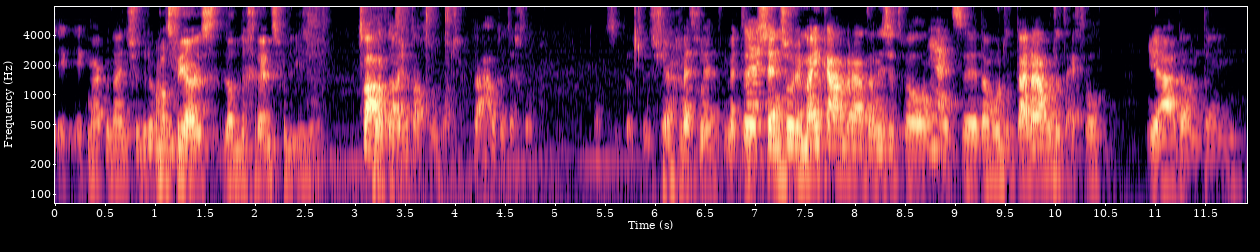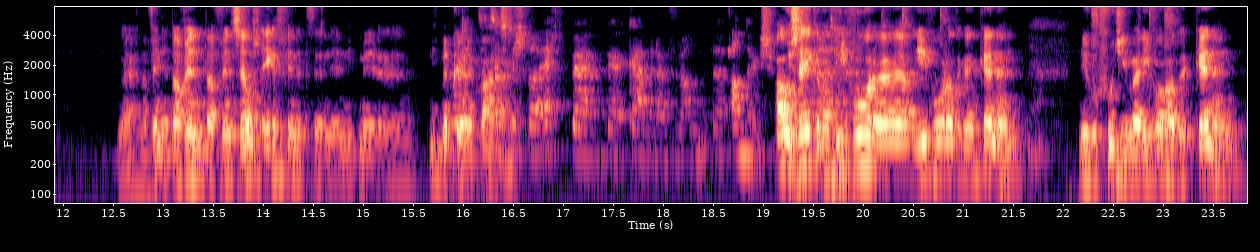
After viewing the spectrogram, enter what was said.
Ik, ik maak me daar niet zo druk En wat voor jou is dan de grens van de ISO? 12.800, daar houdt het echt op. Dat, dat is, ja, met, met, met de sensor in mijn camera, dan is het wel een Ja. eind, eh, dan wordt het, daarna wordt het echt wel, ja, dan, dan, nou ja, dan, vind, dan, vind, dan vind zelfs ik het, vind het eh, niet meer, eh, niet meer kunnen qua dat is dus wel echt per, per camera eh, anders. Oh zeker, want hiervoor, eh, hiervoor had ik een Canon, Ja. nu heb ik Fuji, maar hiervoor had ik Canon.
